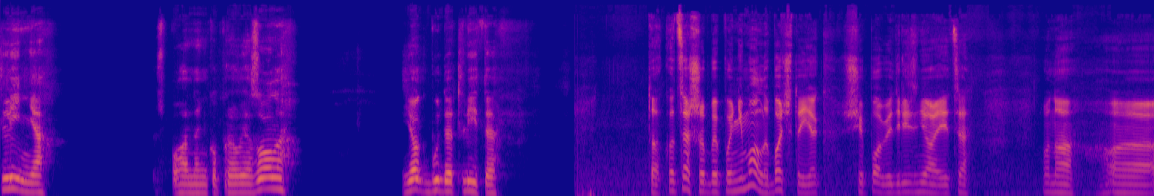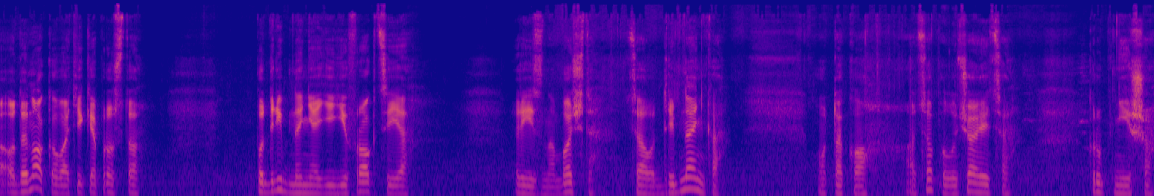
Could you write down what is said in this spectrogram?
тління. Поганенько прив'язали. Як буде тліти? Так, оце, щоб ви понімали, бачите, як щепа відрізняється. Вона е, одинакова, тільки просто подрібнення її фракція різна. Бачите? Ця от дрібненька. Отака. А ця, виходить, крупніша.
